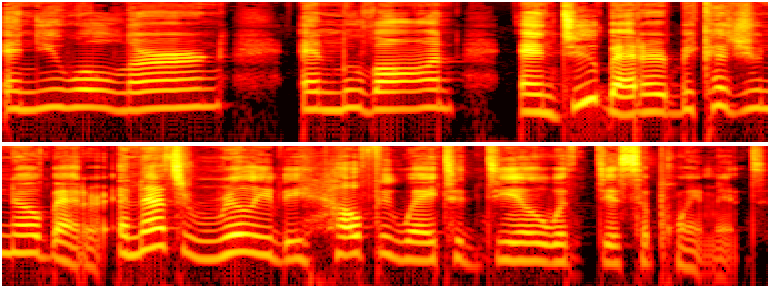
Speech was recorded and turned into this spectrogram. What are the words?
and you will learn and move on and do better because you know better. And that's really the healthy way to deal with disappointment.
